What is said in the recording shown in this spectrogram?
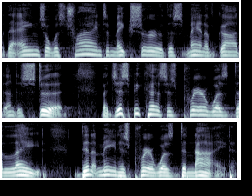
The angel was trying to make sure this man of God understood. But just because his prayer was delayed didn't mean his prayer was denied.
